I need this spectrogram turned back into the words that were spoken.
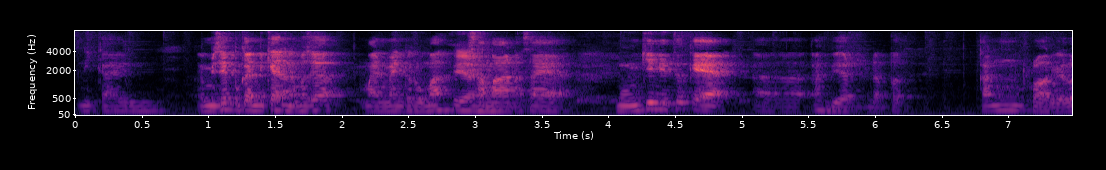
nikahin eh, misalnya bukan nikahin Ya. maksudnya main-main ke rumah Iya. sama anak saya mungkin itu kayak eh eh, biar dapat kan keluarga lu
